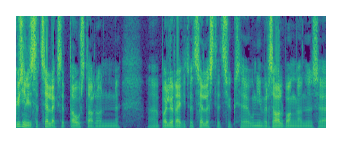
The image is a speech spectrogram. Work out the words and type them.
küsin lihtsalt selleks, et taustal on äh, palju räägitud sellest, et niisuguse universaalpanganduse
